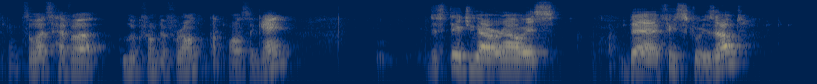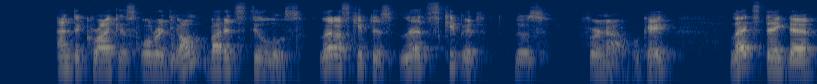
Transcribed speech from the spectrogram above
second. So let's have a look from the front once again. The stage we are now is the feed screw is out and the crank is already on, but it's still loose. Let us keep this. Let's keep it loose for now. Okay. Let's take the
